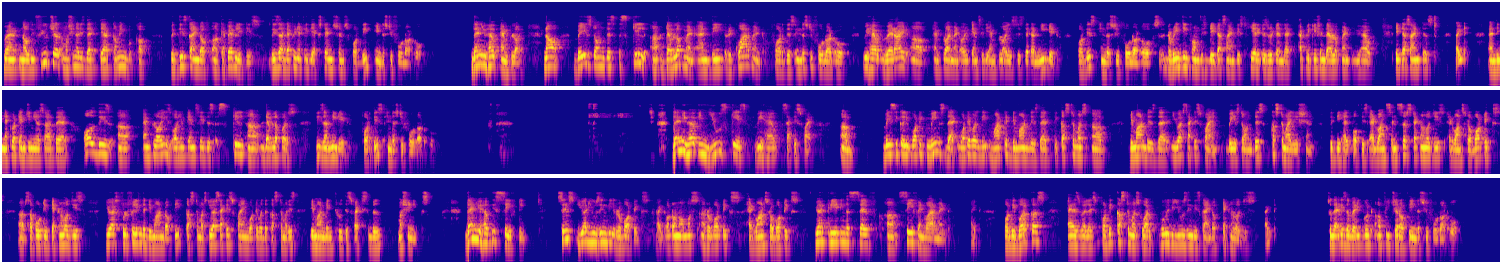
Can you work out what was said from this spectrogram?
when now the future machineries that they are coming up with this kind of uh, capabilities these are definitely the extensions for the industry 4.0 then you have employ now based on this skill uh, development and the requirement for this industry 4.0 we have varied uh, employment or you can see the employees that are needed for this industry 4.0 so ranging from this data scientist here it is written that application development you have data scientist right? And the network engineers are there. All these uh, employees or you can say this skill uh, developers these are needed for this industry 4.0 then you have in use case we have satisfied um, basically what it means that whatever the market demand is that the customers uh, demand is that you are satisfying based on this customization with the help of these advanced sensors technologies advanced robotics uh, supportive technologies. You are fulfilling the demand of the customers. You are satisfying whatever the customer is demanding through this flexible machinics then you have the safety. Since you are using the robotics right autonomous uh, robotics advanced robotics you are creating a self uh, safe environment right? For the workers as well as for the customers who are who will be using these kind of technologies right? So that is a very good uh, feature of the industry 4.0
